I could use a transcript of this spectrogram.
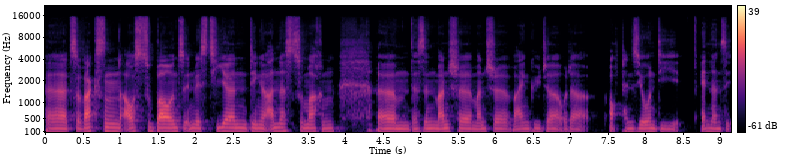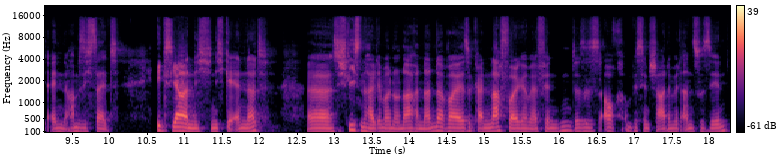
äh, zu wachsen, auszubauen, zu investieren, Dinge anders zu machen. Ähm, das sind manche, manche Weingüter oder auch Pensionen, die ändern sich, haben sich seit x Jahren nicht, nicht geändert. Äh, sie schließen halt immer nur nacheinander, weil sie keine Nachfolger mehr finden. Das ist auch ein bisschen schade mit anzusehen.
